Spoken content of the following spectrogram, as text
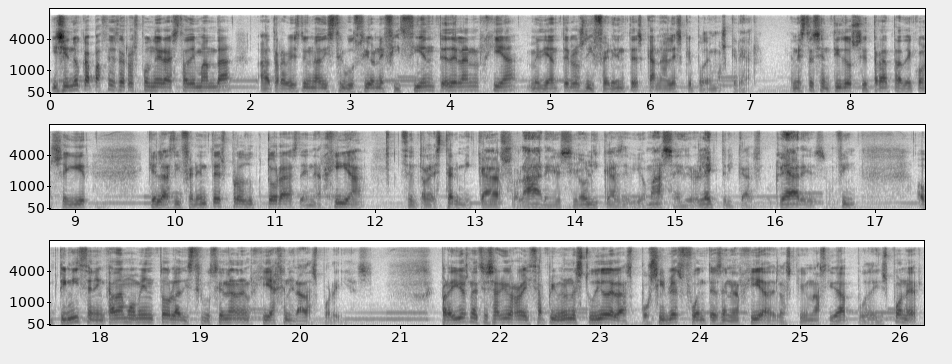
Y siendo capaces de responder a esta demanda a través de una distribución eficiente de la energía mediante los diferentes canales que podemos crear. En este sentido se trata de conseguir que las diferentes productoras de energía, centrales térmicas, solares, eólicas, de biomasa, hidroeléctricas, nucleares, en fin, optimicen en cada momento la distribución de energía generadas por ellas. Para ello es necesario realizar primero un estudio de las posibles fuentes de energía de las que una ciudad puede disponer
